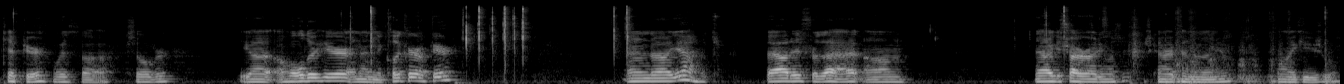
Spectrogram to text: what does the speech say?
tip here with uh, silver. You got a holder here, and then the clicker up here. And uh, yeah, that's about it for that. Um, now I can try writing with it. Just gonna write pandemonium, like usual.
